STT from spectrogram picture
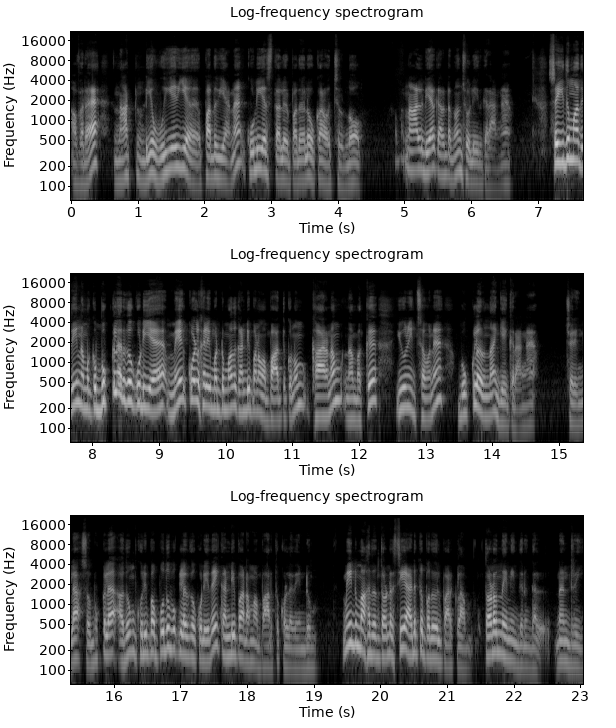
அவரை நாட்டினுடைய உயரிய பதவியான குடியரசுத் தலைவர் பதவியில் உட்கார வச்சுருந்தோம். நாலடியார் கரெக்டாக தான் சொல்லியிருக்கிறாங்க. ஸோ இது மாதிரி நமக்கு புக்கில் இருக்கக்கூடிய மேற்கோள்களை மட்டுமாவது கண்டிப்பாக நம்ம பார்த்துக்கணும். காரணம் நமக்கு யூனிட் செவனு புக்கில் இருந்தால் கேட்குறாங்க சரிங்களா? ஸோ புக்கில் அதுவும் குறிப்பாக புது புக்கில் இருக்கக்கூடியதை கண்டிப்பாக நம்ம பார்த்து கொள்ள வேண்டும். மீண்டும் அதன் தொடர்ச்சியை அடுத்த பதிவில் பார்க்கலாம். தொடர்ந்து இணைந்திருங்கள். நன்றி.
